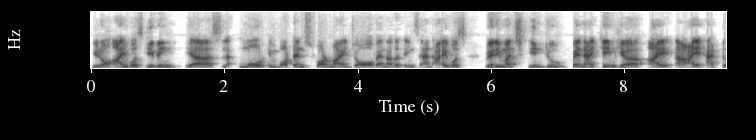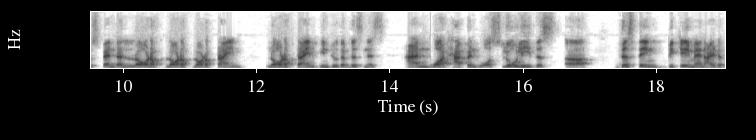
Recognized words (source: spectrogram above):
you know, I was giving uh, more importance for my job and other things, and I was very much into when i came here i i had to spend a lot of lot of lot of time lot of time into the business and what happened was slowly this uh, this thing became an idol.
